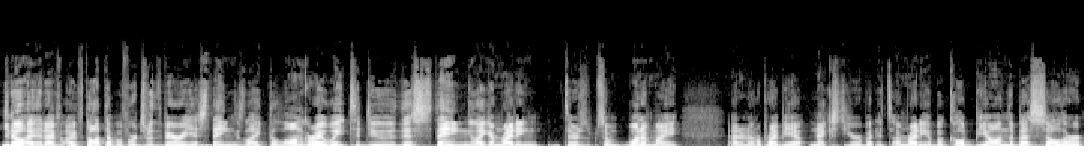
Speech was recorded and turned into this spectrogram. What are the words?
you know, and I've I've thought that before, just with various things. Like the longer I wait to do this thing, like I'm writing. There's so one of my, I don't know, it'll probably be out next year, but it's I'm writing a book called Beyond the Bestseller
